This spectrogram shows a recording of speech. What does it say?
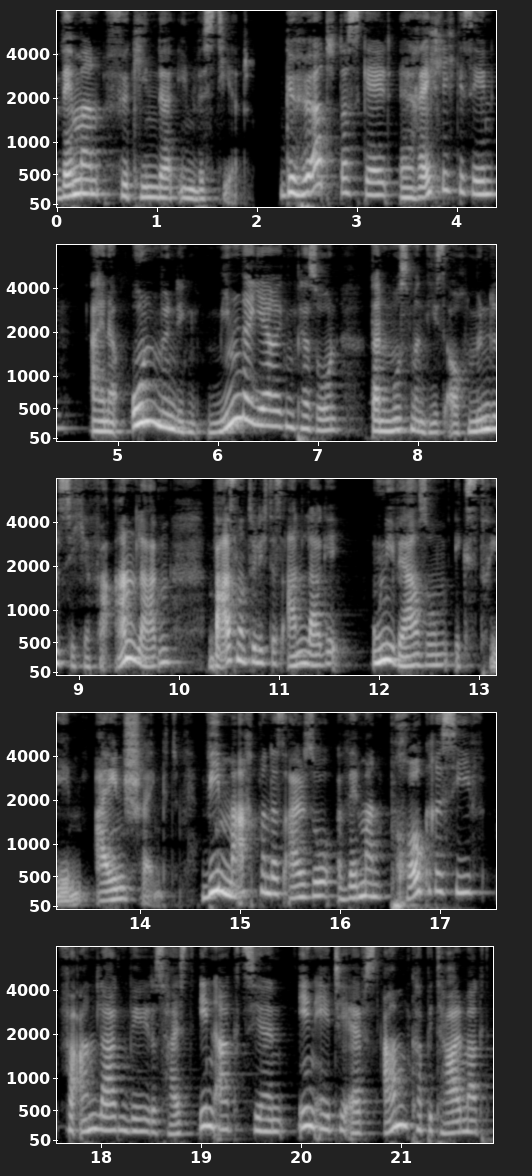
wenn man für Kinder investiert. Gehört das Geld rechtlich gesehen einer unmündigen minderjährigen Person, dann muss man dies auch mündelsicher veranlagen, was natürlich das Anlageuniversum extrem einschränkt. Wie macht man das also, wenn man progressiv veranlagen will, das heißt in Aktien, in ETFs, am Kapitalmarkt,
